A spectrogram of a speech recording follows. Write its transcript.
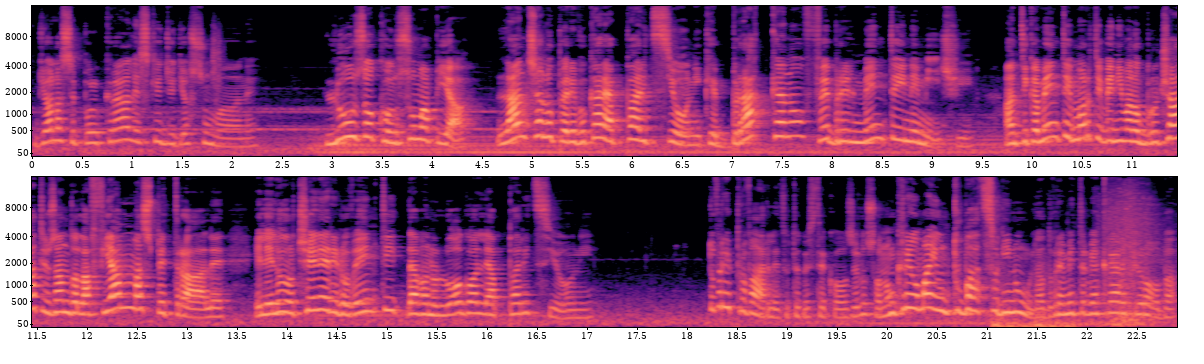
Viola sepolcrale, schegge di ossa umane. L'uso consuma PA. Lancialo per evocare apparizioni che braccano febbrilmente i nemici. Anticamente i morti venivano bruciati usando la fiamma spettrale e le loro ceneri roventi davano luogo alle apparizioni. Dovrei provarle tutte queste cose, lo so, non creo mai un tubazzo di nulla, dovrei mettermi a creare più roba.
